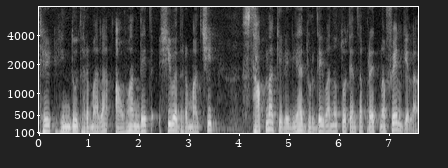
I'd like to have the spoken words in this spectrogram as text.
थेट हिंदू धर्माला आव्हान देत शिवधर्माची स्थापना केलेली आहे. दुर्दैवानं तो त्यांचा प्रयत्न फेल गेला.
